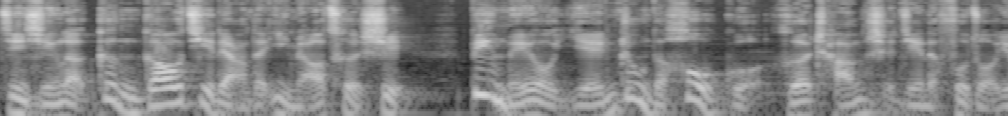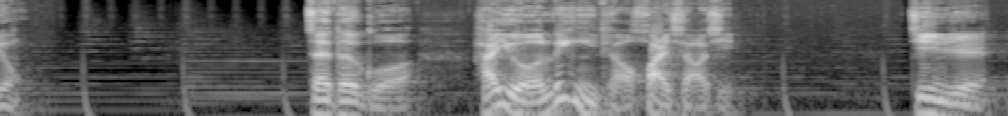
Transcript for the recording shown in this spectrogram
进行了更高剂量的疫苗测试，并没有严重的后果和长时间的副作用。在德国，还有另一条坏消息。近日，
